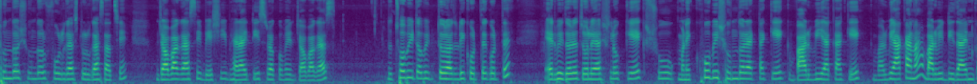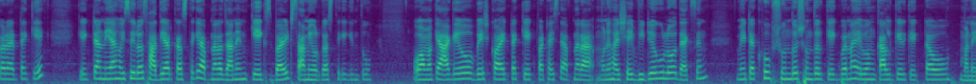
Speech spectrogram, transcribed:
সুন্দর সুন্দর ফুল গাছ, টুল গাছ আছে। জবা গাছই বেশি ভ্যারাইটিস রকমের জবা গাছ। তো ছবি টবি তোলাতুলি করতে করতে এর ভিতরে চলে আসলো কেক। সু মানে খুবই সুন্দর একটা কেক। বারবি আঁকা কেক। বারবি আঁকা না, বারবির ডিজাইন করা একটা কেক। কেকটা নেওয়া হয়েছিল সাদিয়ার কাছ থেকে। আপনারা জানেন কেকস বাইটস আমি ওর কাছ থেকে কিন্তু ও আমাকে আগেও বেশ কয়েকটা কেক পাঠাইছে। আপনারা মনে হয় সেই ভিডিওগুলো দেখছেন। মেয়েটা খুব সুন্দর সুন্দর কেক বানায় এবং কালকের কেকটাও মানে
